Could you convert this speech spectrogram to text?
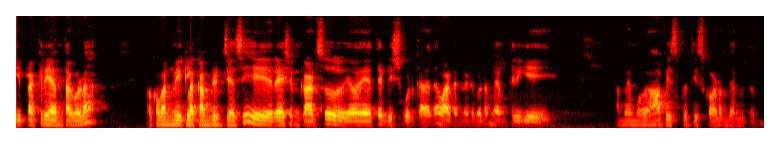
ఈ ప్రక్రియ అంతా కూడా ఒక వన్ వీక్లో కంప్లీట్ చేసి రేషన్ కార్డ్స్ ఏవైతే డిస్ట్రిబ్యూట్ కాలేదో వాటన్నిటి కూడా మేము తిరిగి మేము ఆఫీస్కు తీసుకోవడం జరుగుతుంది.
